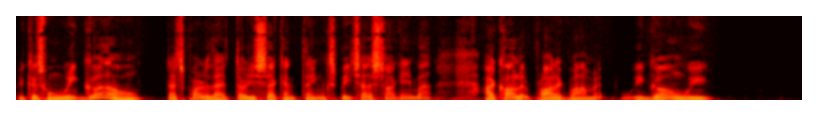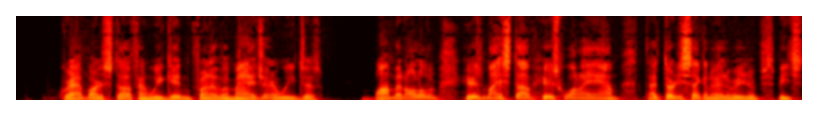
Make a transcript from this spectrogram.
because when we go, that's part of that 30 second thing speech I was talking about. I call it product vomit. We go and we grab our stuff and we get in front of a manager and we just bombing all over them. Here's my stuff. Here's what I am. That 30 second elevator speech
